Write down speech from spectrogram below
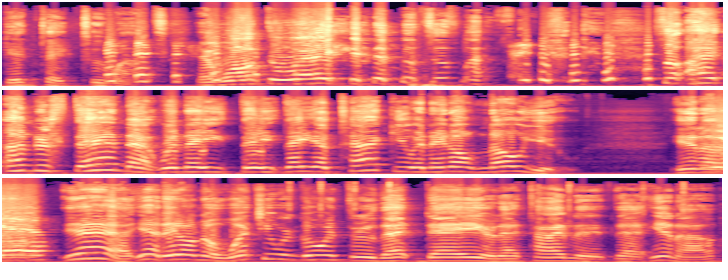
Didn't take two months. and walked away. it was just like, so I understand that when they, they, they attack you and they don't know you. You know, Yeah. yeah, yeah. They don't know what you were going through that day or that time that, that you know,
